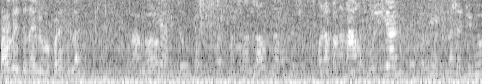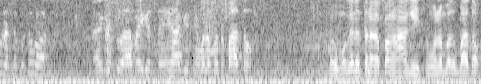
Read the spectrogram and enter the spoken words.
Bago ito na iluga pa rin, wala? Bago yan, ito. Wala pa nga nakakuli yan. Hindi, sa junior, sa butawan. Ay, gato, abay, gat na ihagis niya, walang bato-bato. Oh, maganda talaga pang hagis, walang bato-bato.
